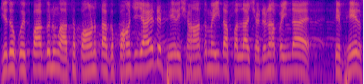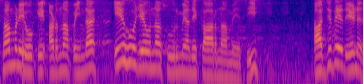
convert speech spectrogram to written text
ਜਦੋਂ ਕੋਈ ਪੱਗ ਨੂੰ ਹੱਥ ਪਾਉਣ ਤੱਕ ਪਹੁੰਚ ਜਾਏ ਤੇ ਫਿਰ ਸ਼ਾਂਤਮਈ ਦਾ ਪੱਲਾ ਛੱਡਣਾ ਪੈਂਦਾ ਹੈ ਤੇ ਫਿਰ ਸਾਹਮਣੇ ਹੋ ਕੇ ਅੜਨਾ ਪੈਂਦਾ ਇਹੋ ਜਿਹੇ ਉਹਨਾਂ ਸੂਰਮਿਆਂ ਦੇ ਕਾਰਨਾਮੇ ਸੀ। ਅੱਜ ਦੇ ਦਿਨ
